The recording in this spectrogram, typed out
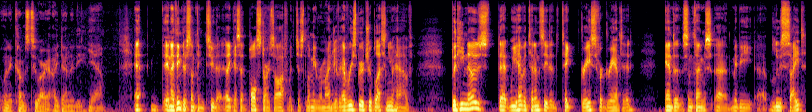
when it comes to our identity. Yeah. And, and I think there's something to that. Like I said, Paul starts off with just let me remind you of every spiritual blessing you have but he knows that we have a tendency to take grace for granted and to sometimes uh, maybe uh, lose sight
